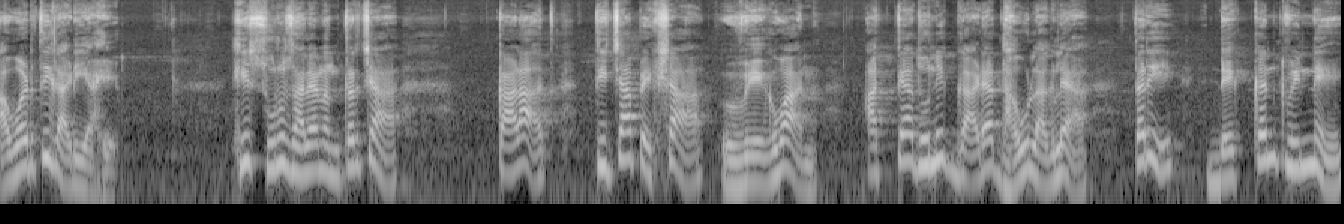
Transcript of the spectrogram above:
आवडती गाडी आहे. ही सुरू झाल्यानंतरच्या काळात तिच्यापेक्षा वेगवान अत्याधुनिक गाड्या धावू लागल्या तरी डेक्कन क्वीनने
